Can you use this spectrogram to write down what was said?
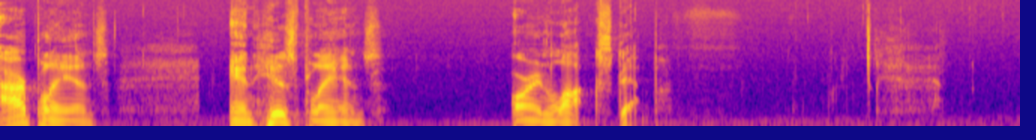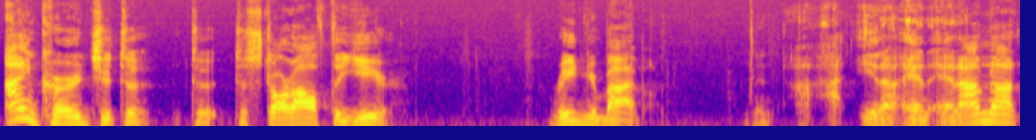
our plans and His plans are in lockstep. I encourage you to, to, to start off the year reading your Bible. And I, you know, and, and I'm not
